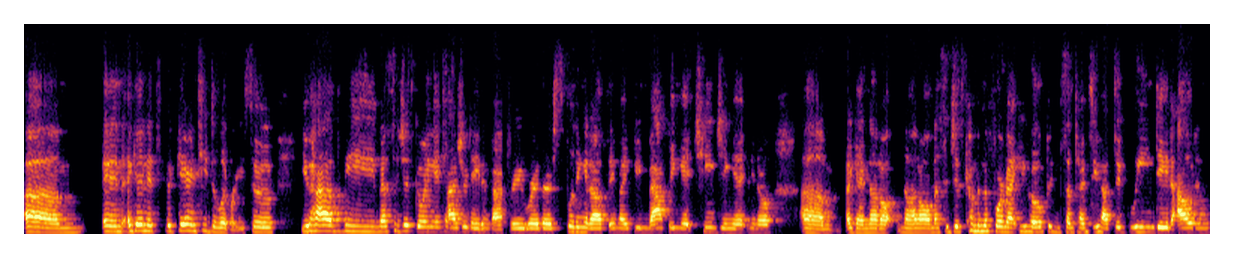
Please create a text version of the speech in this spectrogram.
Um, and again, it's the guaranteed delivery. So you have the messages going into Azure Data Factory where they're splitting it up. They might be mapping it, changing it. You know, um, again, not all not all messages come in the format you hope, and sometimes you have to glean data out and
